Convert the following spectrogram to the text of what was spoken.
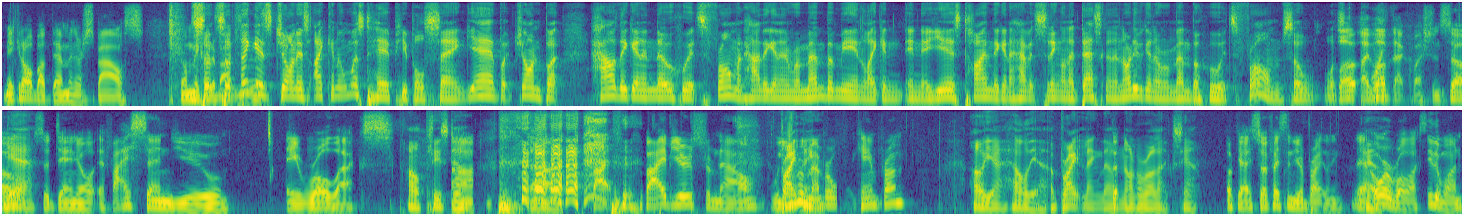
Make it all about them and their spouse. Don't make so, it about. So the thing you. is, John, is I can almost hear people saying, "Yeah, but John, but how are they going to know who it's from and how are they going to remember me? And like in, in a year's time, they're going to have it sitting on a desk and they're not even going to remember who it's from. So what's Lo- the point? I love that question. So, yeah. so Daniel, if I send you a Rolex. Oh, please do. Um, uh, five, five years from now, will Breitling. you remember where it came from? oh yeah, hell yeah, a Breitling though, not a Rolex. Yeah. Okay, so if I send you a Breitling, yeah, Yeah. or a Rolex, either one.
